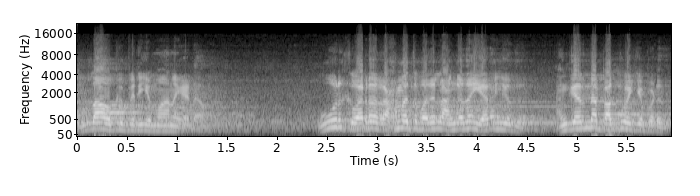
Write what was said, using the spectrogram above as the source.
அல்லாவுக்கு பிரியமான இடம். ஊருக்கு வர்ற ரஹமத்து பதில் அங்கே தான் இறங்குது. அங்கே இருந்தால் பங்கு வைக்கப்படுது.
